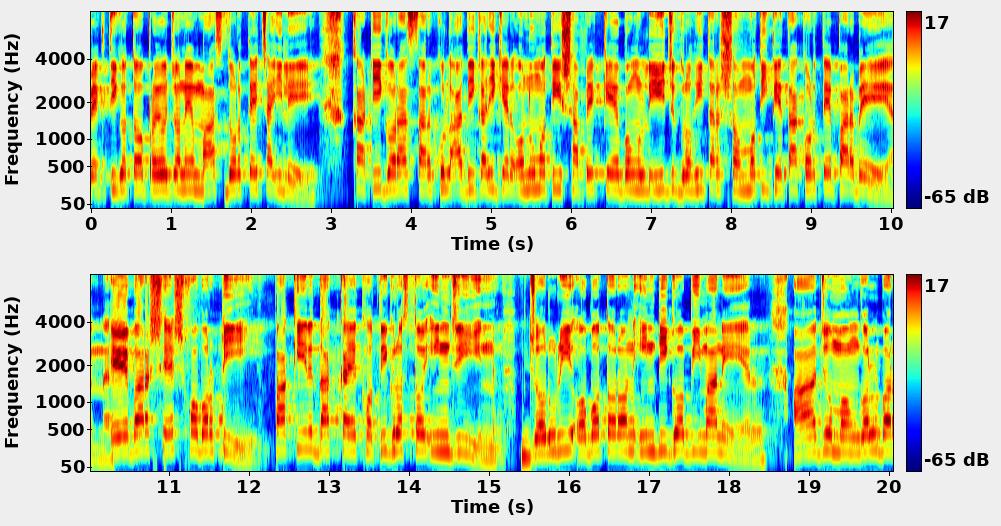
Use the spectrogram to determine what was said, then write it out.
ব্যক্তিগত প্রয়োজনে মাছ ধরতে চাইলে কাটিগড়া সার্কুল আধিকারিকের অনুমতি সাপেক্ষে এবং লিজ গ্রহীতার সম্মতিতে তা করতে পারবেন। এবার শেষ খবরটি, পাখির ধাক্কায় ক্ষতিগ্রস্ত ইঞ্জিন, জরুরি অবতরণ ইন্ডিগো বিমানের। আজ মঙ্গলবার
